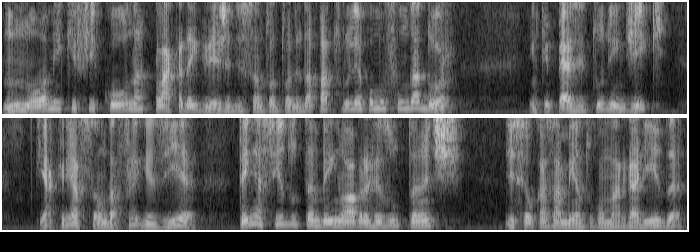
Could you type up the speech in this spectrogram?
um nome que ficou na placa da igreja de Santo Antônio da Patrulha como fundador, em que pese tudo indique que a criação da freguesia tenha sido também obra resultante de seu casamento com Margarida,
